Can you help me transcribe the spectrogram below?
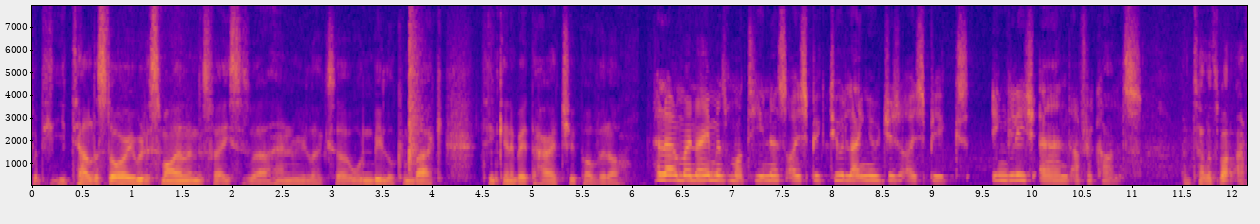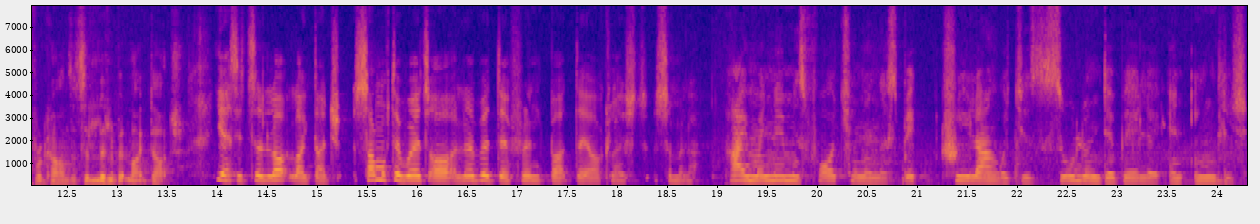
But he'd tell the story with a smile on his face as well, Henry, like so it wouldn't be looking back, thinking about the hardship of it all. Hello, my name is Martinez. I speak two languages. I speak English and Afrikaans. And tell us about Afrikaans. It's a little bit like Dutch. Yes, it's a lot like Dutch. Some of the words are a little bit different, but they are close to similar. Hi, my name is Fortune and I speak three languages Zulu, Ndebele, and English.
